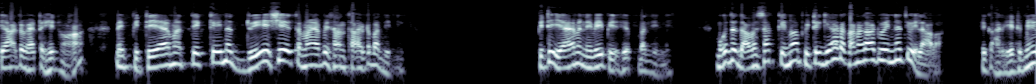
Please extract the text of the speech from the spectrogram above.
එයාට වැටහෙනවා මේ පිටේමත් එක්ක එන द्वේෂය තමයි අපි සංසාරට බඳින්නේ. පිටේ යෑම නෙවෙයි බඳින්නේ. මොකද දවසක් එනවා පිට ගියාට කනගාටු වෙන්නේ නැති වෙලාවක්. ඒක හරියට මේ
